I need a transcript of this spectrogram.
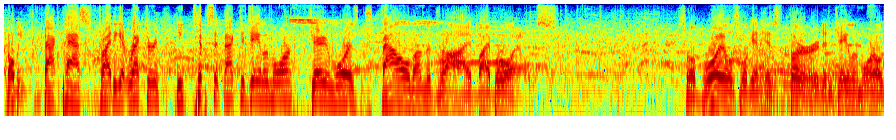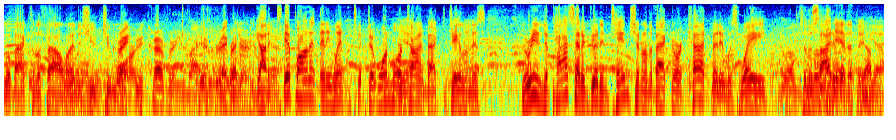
Koby, back pass, tried to get Rector. He tips it back to Jalen Moore. Jalen Moore is fouled on the drive by Broyles. So Broyles will get his third, and Jalen Moore will go back to the foul line to shoot two Great more. Great recovery by Rector. He got Yeah. a tip on it, then he went and tipped it one more Yeah. time back to Jalen. His really the pass had a good intention on the backdoor cut, but it was way Well, to the side of it. him, Yep. yeah,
